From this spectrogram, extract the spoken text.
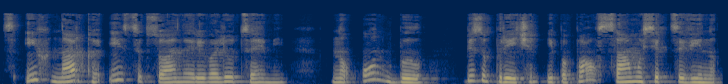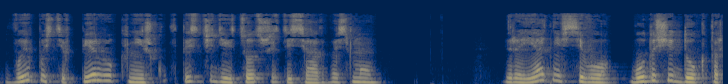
с их нарко- и сексуальной революциями, но он был безупречен и попал в самую сердцевину, выпустив первую книжку в 1968 вероятнее всего, будущий доктор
